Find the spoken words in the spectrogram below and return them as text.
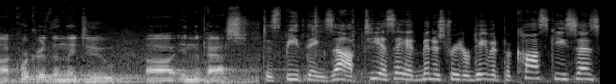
uh, quicker than they do uh, in the past. To speed things up, TSA Administrator David Pekoske says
